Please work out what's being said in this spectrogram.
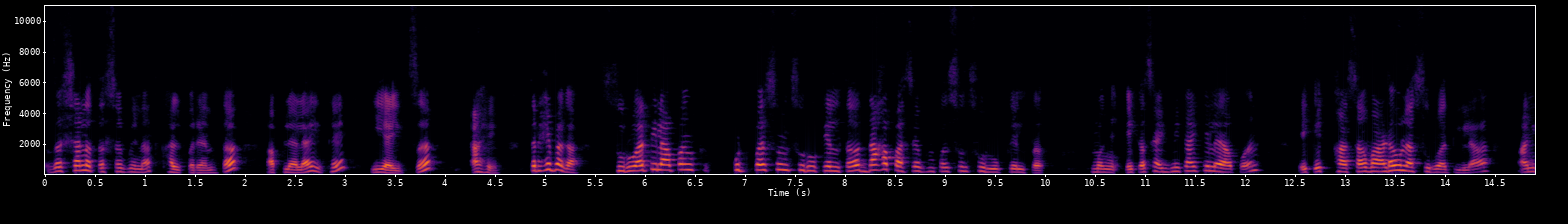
जशाला तसं बिनात खालपर्यंत आपल्याला इथे यायचं आहे. तर हे बघा सुरुवातीला आपण कुठपासून सुरू केलं तर दहा पासून सुरू केलं मग एका साईडने काय केलंय आपण? एक एक फासा वाढवला सुरुवातीला आणि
